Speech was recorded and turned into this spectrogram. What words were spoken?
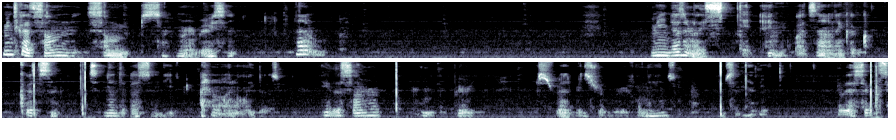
I mean, it's got some some some recent. Not. I mean, it doesn't really stink, but it's not like a good scent. It's not the best scent either. I don't know. I don't like those. I the summer mm, berry, raspberry, strawberry from my hands. Scent heavy. Maybe a six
